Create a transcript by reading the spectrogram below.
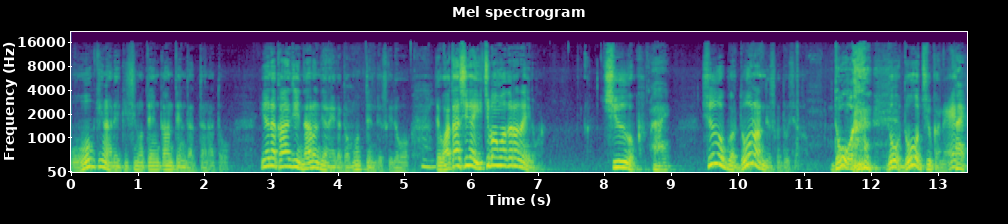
大きな歴史の転換点だったなというような感じになるんじゃないかと思ってるんですけど、はい、で私が一番わからないのは中国、はい、中国はどうなんですかどうした どう？どうどうちゅうかね、はい、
